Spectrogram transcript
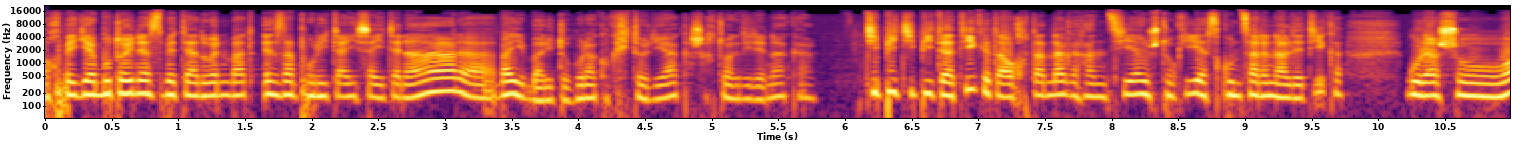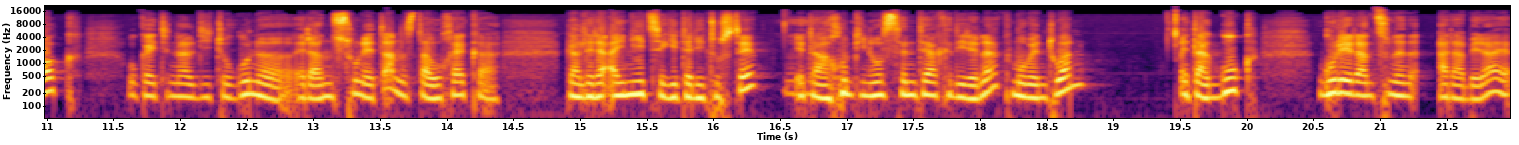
aurpegia butoinez betea duen bat ez da polita izaiten al, uh, bai, badituko lako kriteriak sartuak direnak. Uh. Tipi-tipitatik eta hortan da garantzia justuki ezkuntzaren aldetik. Gurasook ukaiten alditugun uh, erantzunetan, ez da horrek uh, galdera hainitz egiten dituzte, eta ahunt inozenteak direnak momentuan, eta guk gure erantzunen arabera eh,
